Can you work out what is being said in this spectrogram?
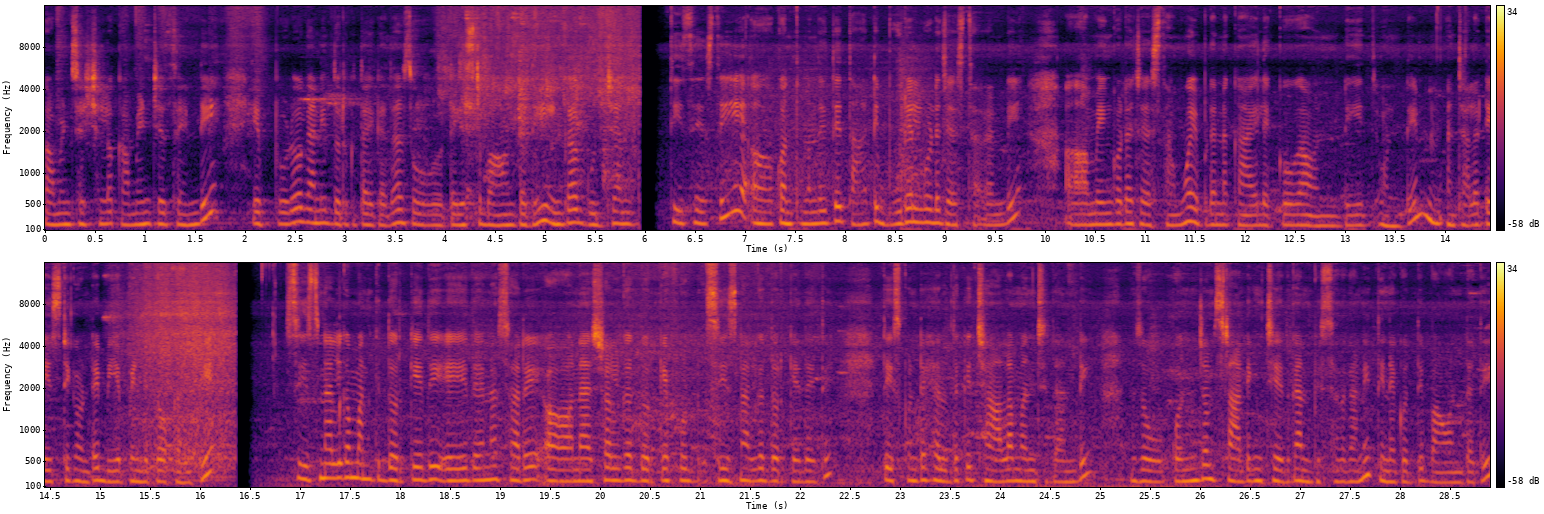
కామెంట్ సెక్షన్లో కామెంట్ చేసేయండి. ఎప్పుడో కానీ దొరుకుతాయి కదా సో టేస్ట్ బాగుంటుంది. ఇంకా గుజ్జు అంత తీసేసి కొంతమంది అయితే తాటి బూరెలు కూడా చేస్తారండి. మేము కూడా చేస్తాము. ఎప్పుడైనా కాయలు ఎక్కువగా ఉండి ఉంటే చాలా టేస్టీగా ఉంటాయి బియ్యపిండితో కలిపి. సీజనల్గా మనకి దొరికేది ఏదైనా సరే న్యాచురల్గా దొరికే ఫుడ్ సీజనల్గా దొరికేది అయితే తీసుకుంటే హెల్త్కి చాలా మంచిదండి. సో కొంచెం స్టార్టింగ్ చేదుగా అనిపిస్తుంది కానీ తినే కొద్దీ బాగుంటుంది.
